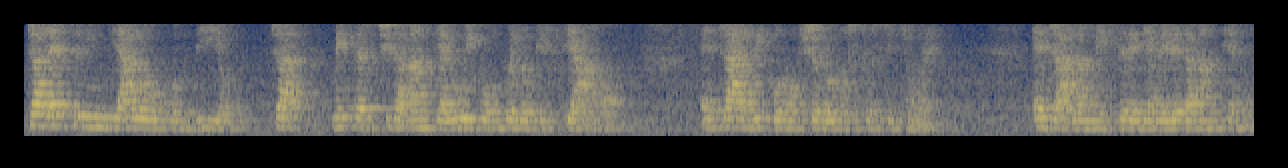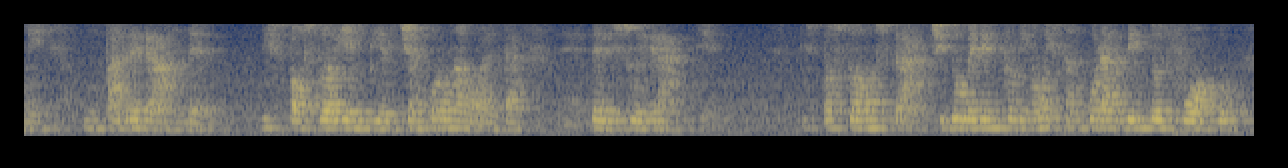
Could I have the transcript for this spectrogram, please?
già l'essere in dialogo con Dio, già metterci davanti a Lui con quello che siamo, è già riconoscerlo nostro Signore, è già l'ammettere di avere davanti a noi un Padre grande, disposto a riempirci ancora una volta eh, delle sue grazie, disposto a mostrarci dove dentro di noi sta ancora ardendo il fuoco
